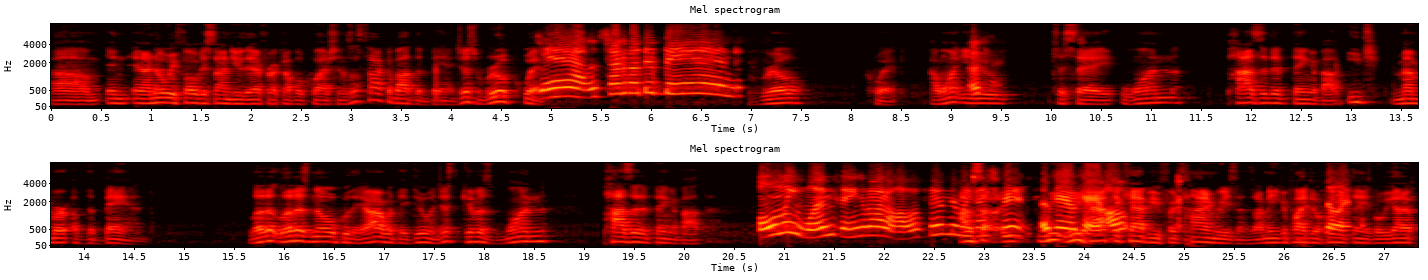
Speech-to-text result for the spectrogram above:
Um, and, and I know we focused on you there for a couple questions. Let's talk about the band, just real quick. Yeah, let's talk about the band. Real quick. I want you Okay. to say one positive thing about each member of the band. Let it let us know who they are, what they do, and just give us one positive thing about them. Only one thing about all of them. They're my I'm best sorry, friends. we, Okay, we okay. have I'll- to cap you for time reasons. I mean, you could probably do a hundred I- things, but we gotta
